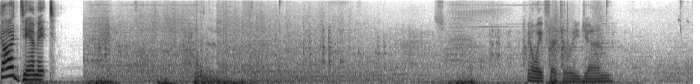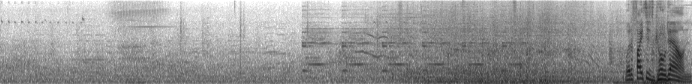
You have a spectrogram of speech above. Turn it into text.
God damn it! I'm gonna wait for it to regen. What if I just go down?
